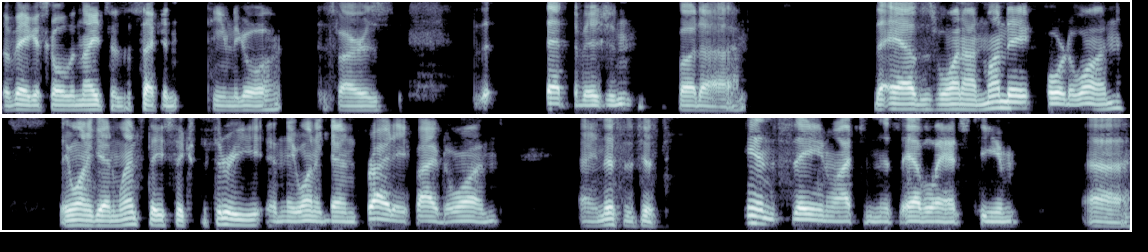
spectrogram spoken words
the Vegas Golden Knights as the second team to go as far as the, that division. But uh the Avs won on Monday, four to one. They won again Wednesday, six to three, and they won again Friday, five to one. I mean, this is just insane watching this Avalanche team. Uh,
